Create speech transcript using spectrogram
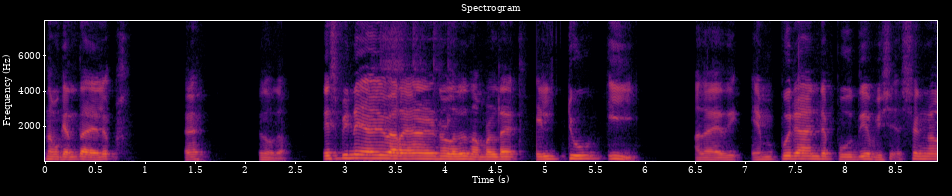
നമുക്ക് എന്തായാലും ഏഹ് നോക്കാം. എസ് പിന്നെ ഞാൻ പറയാനായിട്ടുള്ളത് നമ്മളുടെ എൽ ടു ഇ അതായത് എംപുരാന്റെ പുതിയ വിശേഷങ്ങൾ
